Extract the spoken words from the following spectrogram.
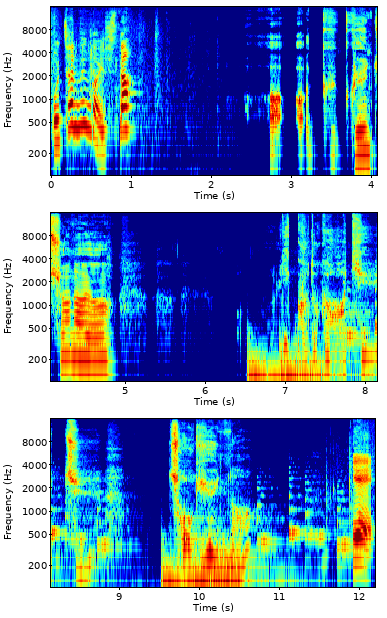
뭐 찾는 거 있어? 아, 아 그, 괜찮아요. 리코더가 어디에 있지? 저기에 있나? 얘,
